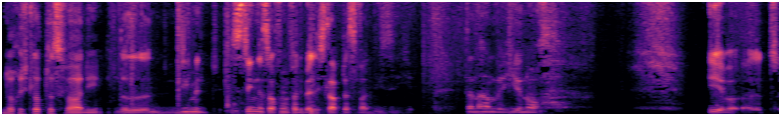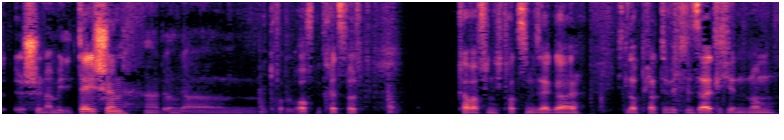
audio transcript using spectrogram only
Doch, ich glaube, das war die. Also, die mit Sting ist auf jeden Fall die beste. Ich glaube, das war diese hier. Dann haben wir hier noch Ebert, schöner Meditation. Hat irgendwie ein Trottel draufgekritzelt. Cover finde ich trotzdem sehr geil. Ich glaube, Platte wird hier seitlich entnommen.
